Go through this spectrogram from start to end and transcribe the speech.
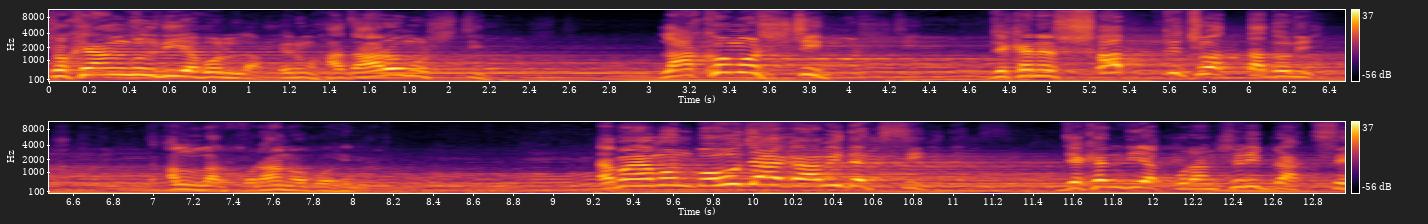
চোখে আঙ্গুল দিয়ে বললাম এরকম হাজারো মসজিদ, লাখো মসজিদ, যেখানে সব কিছু অত্যাধুনিক, আল্লাহর কোরআন অবহেলিত। এবং এমন বহু জায়গা আমি দেখছি, যেখান দিয়ে কোরআন শরীফ রাখছে,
